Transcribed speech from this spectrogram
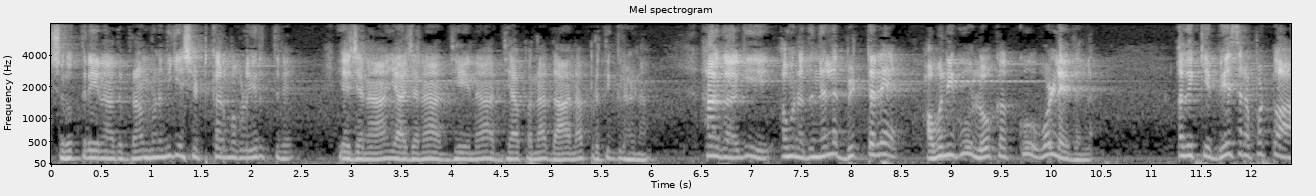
ಶ್ರೋತ್ರೇನಾದ ಬ್ರಾಹ್ಮಣನಿಗೆ ಷಟ್ಕರ್ಮಗಳು ಇರುತ್ತವೆ. ಯಜನ, ಯಾಜನ, ಅಧ್ಯಯನ, ಅಧ್ಯಾಪನ, ದಾನ, ಪ್ರತಿಗ್ರಹಣ. ಹಾಗಾಗಿ ಅವನು ಅದನ್ನೆಲ್ಲ ಬಿಟ್ಟರೆ ಅವನಿಗೂ ಲೋಕಕ್ಕೂ ಒಳ್ಳೆಯದಲ್ಲ. ಅದಕ್ಕೆ ಬೇಸರಪಟ್ಟು ಆ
